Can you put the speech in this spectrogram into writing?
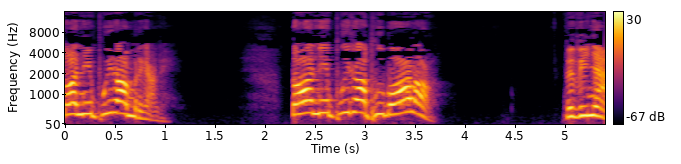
တော်နင်းပွေးရမရလေတော်နင်းပွေးရဖူဘောလားတသိညာ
